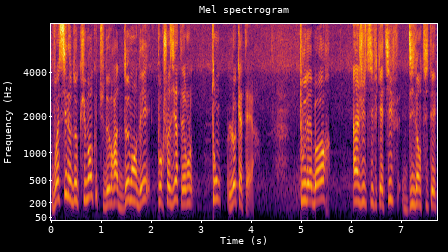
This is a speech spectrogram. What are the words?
Voici le document que tu devras demander pour choisir ton locataire. Tout d'abord, un justificatif d'identité,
